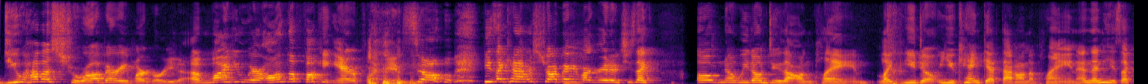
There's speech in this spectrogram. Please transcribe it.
Do you have a strawberry margarita? Uh, mind you, we're on the fucking airplane. so he's like, Can I have a strawberry margarita? And she's like, Oh no, we don't do that on plane. Like you don't you can't get that on a plane. And then he's like,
